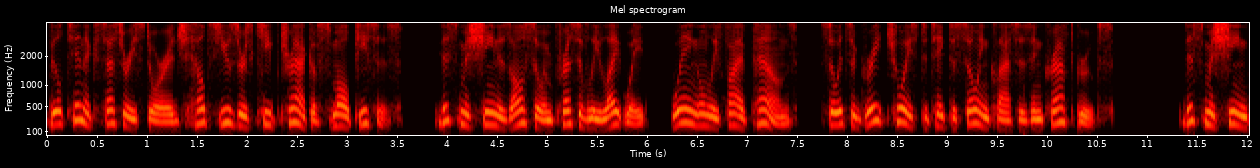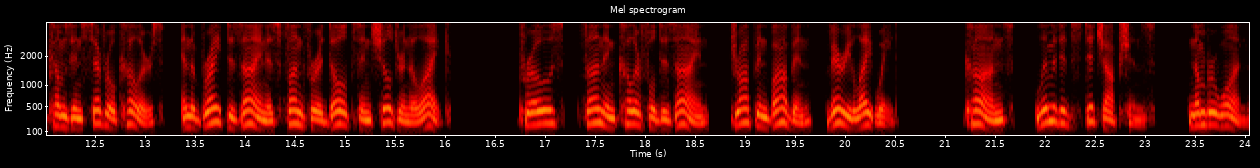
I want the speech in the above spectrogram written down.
Built-in accessory storage helps users keep track of small pieces. This machine is also impressively lightweight, weighing only 5 pounds, so it's a great choice to take to sewing classes and craft groups. This machine comes in several colors, and the bright design is fun for adults and children alike. Pros, fun and colorful design, drop-in bobbin, very lightweight. Cons, limited stitch options. Number 1.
